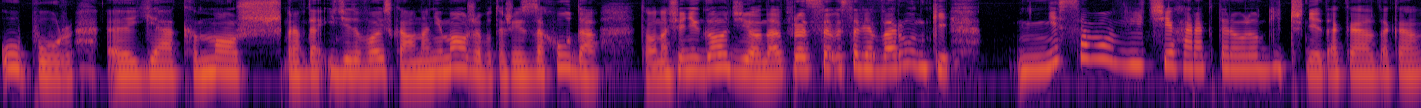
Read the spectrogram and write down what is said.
upór, e, jak mąż, prawda, idzie do wojska, ona nie może, bo też jest za chuda, to ona się nie godzi, ona stawia warunki niesamowicie charakterologicznie taka, taka...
